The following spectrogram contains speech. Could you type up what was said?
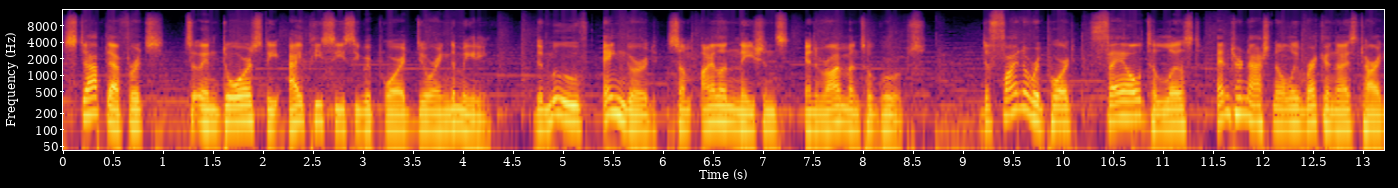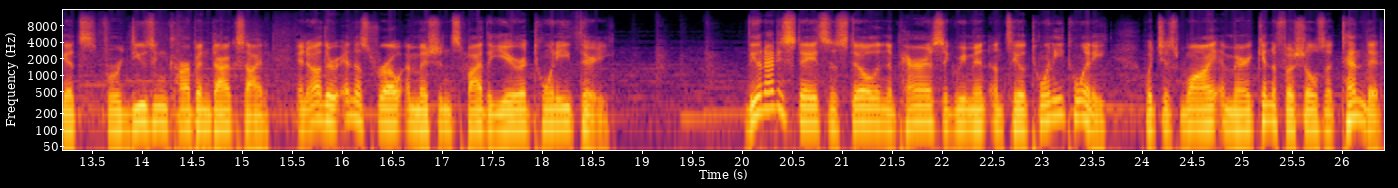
stopped efforts to endorse the IPCC report during the meeting. The move angered some island nations and environmental groups. The final report failed to list internationally recognized targets for reducing carbon dioxide and other industrial emissions by the year 2030. The United States is still in the Paris Agreement until 2020, which is why American officials attended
